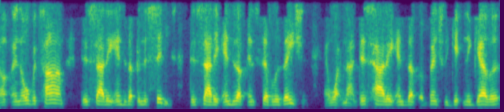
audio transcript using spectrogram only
Uh, and over time, this is how they ended up in the cities. This is how they ended up in civilization and whatnot. This is how they ended up eventually getting together,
